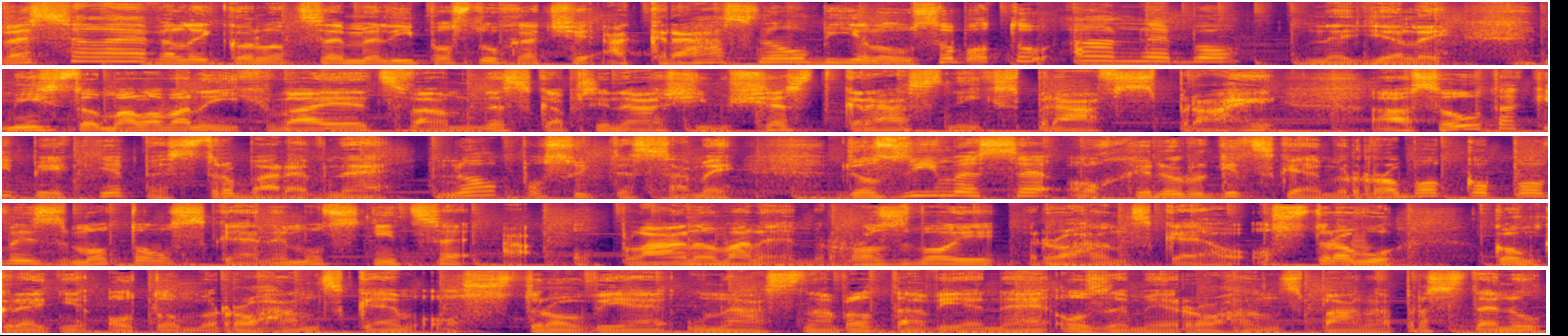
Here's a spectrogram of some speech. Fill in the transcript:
Veselé velikonoce, milí posluchači, a krásnou bílou sobotu a nebo neděli. Místo malovaných vajec vám dneska přináším šest krásných zpráv z Prahy a jsou taky pěkně pestrobarevné. No, posuďte sami. Dozvíme se o chirurgickém robokopovi z Motolské nemocnice a o plánovaném rozvoji Rohanského ostrovu. Konkrétně o tom Rohanském ostrově u nás na Vltavě, ne o zemi Rohan z pána prstenu.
